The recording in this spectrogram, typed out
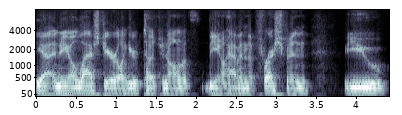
Yeah, and you know, last year, like you were touching on with you know having the freshmen, you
